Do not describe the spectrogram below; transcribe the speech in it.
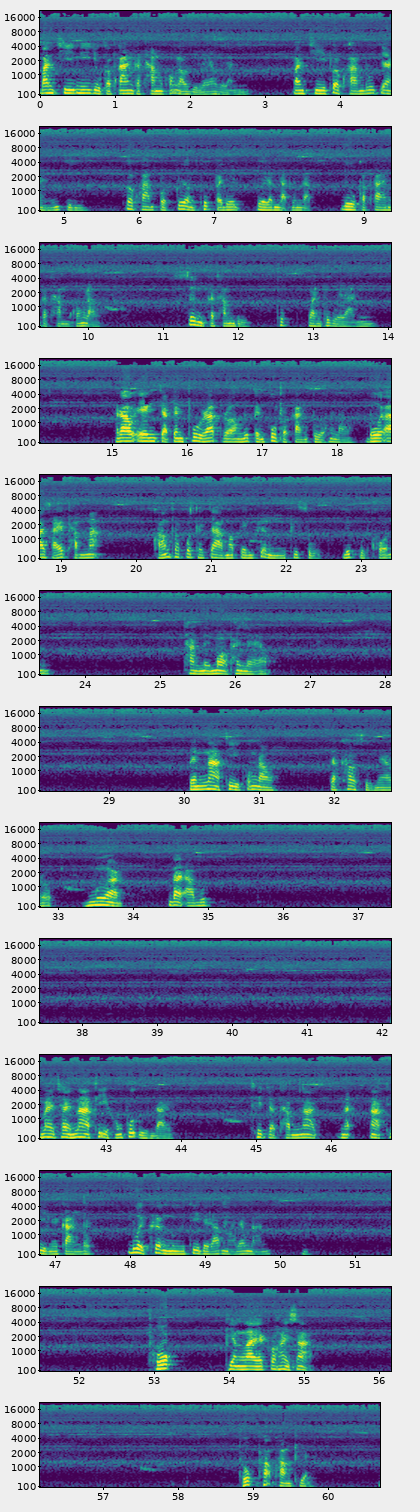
บัญชีมีอยู่กับการกระทำของเราอยู่แล้วเวลานี้ บัญชีเพื่อความรู้แจ้งเห็นจริง เพื่อความปลดเปลื้องทุกไปโดยโดยลำดับลำดับอยู่กับการกระทำของเรา ซึ่งกระทำอยู่ทุกวันทุกเวลานี้ เราเองจะเป็นผู้รับรองหรือเป็นผู้ประกันตัวของเรา โดยอาศัยธรรมะของพระพุทธเจ้ามาเป็นเครื่องมือพิสูจน์หรือขุดค้นท่านได้มอบให้แล้ว เป็นหน้าที่ของเราจะเข้าสู่แนวรบเมื่อได้อาวุธ ไม่ใช่หน้าที่ของผู้อื่นใด ที่จะทำหน้าหน้าที่ในการรบด้วยเครื่องมือที่ได้รับมาแล้วนั้น ทุกเพียงไรก็ให้ทราบ ทุกเพราะความเพียร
